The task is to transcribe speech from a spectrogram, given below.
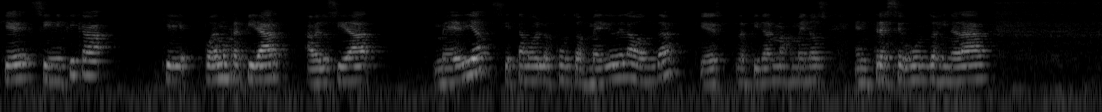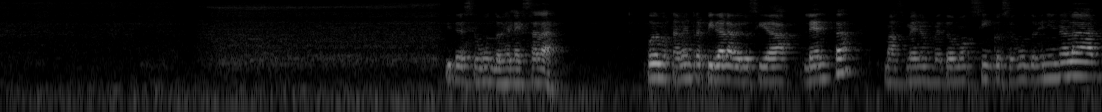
que significa que podemos respirar a velocidad media, si estamos en los puntos medios de la onda, que es respirar más o menos en 3 segundos, inhalar. Y 3 segundos en exhalar. Podemos también respirar a velocidad lenta, más o menos me tomo 5 segundos en inhalar,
